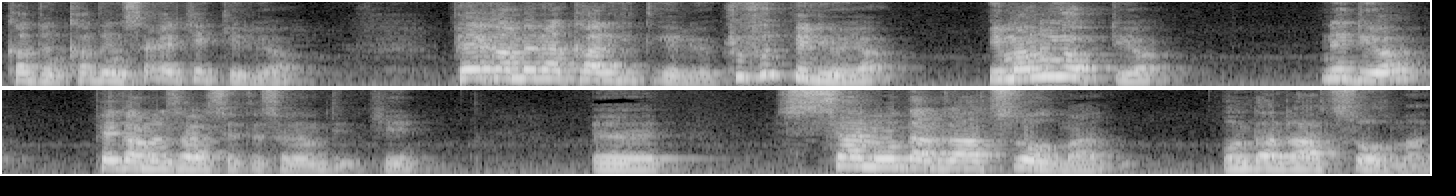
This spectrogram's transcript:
kadın, kadınsa erkek geliyor. Peygamber hakaret geliyor. Küfür geliyor ya. İmanın yok diyor. Ne diyor? Peygamber Aleyhisselam diyor ki e, sen ondan rahatsız olman, ondan rahatsız olman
